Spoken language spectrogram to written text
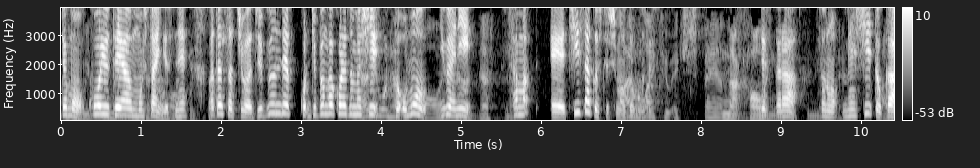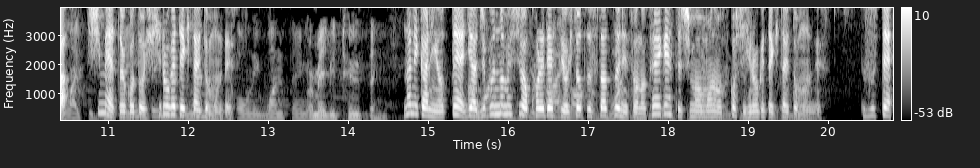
でもこういう提案もしたいんですね。私たちは自分で自分がこれの飯と思うゆえに小さくしてしまうと思うんです。ですから、その飯とか使命ということを広げていきたいと思うんです。何かによって、いや、自分の飯はこれですよ、1つ、2つにその制限してしまうものを少し広げていきたいと思うんです。そして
